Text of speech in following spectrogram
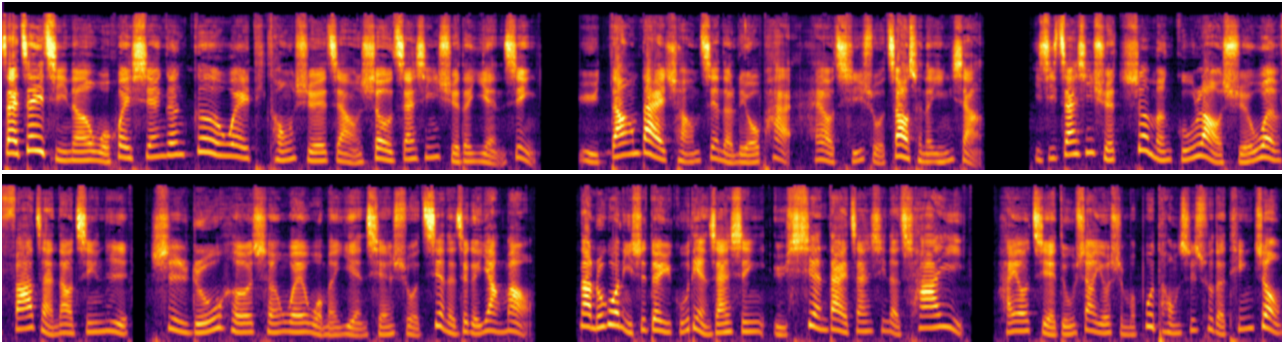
在这一集呢，我会先跟各位同学讲授占星学的演进与当代常见的流派，还有其所造成的影响，以及占星学这门古老学问发展到今日是如何成为我们眼前所见的这个样貌。那如果你是对于古典占星与现代占星的差异，还有解读上有什么不同之处的听众，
